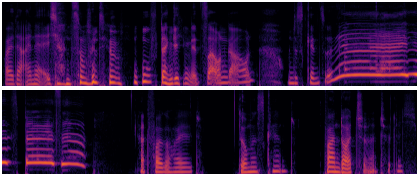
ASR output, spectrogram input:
Weil der eine Elch hat so mit dem Huf dann gegen den Zaun gehauen und das Kind so, "Der Elch ist böse. Hat voll geheult. Dummes Kind. Waren Deutsche natürlich.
